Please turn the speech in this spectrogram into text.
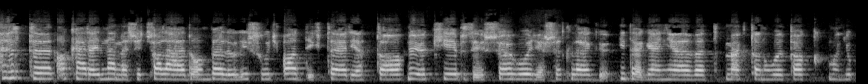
mert akár egy nemesi családon belül is úgy addig terjedt a nők képzése, hogy esetleg idegen nyelvet megtanultak mondjuk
